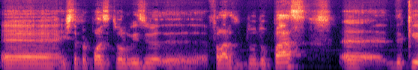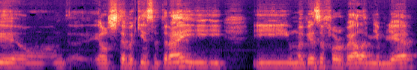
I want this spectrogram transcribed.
Uh, isto a propósito, o Luísio uh, falar do, do passe, uh, de que um, ele esteve aqui em Santarém e, e uma vez a Florbela, a minha mulher,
